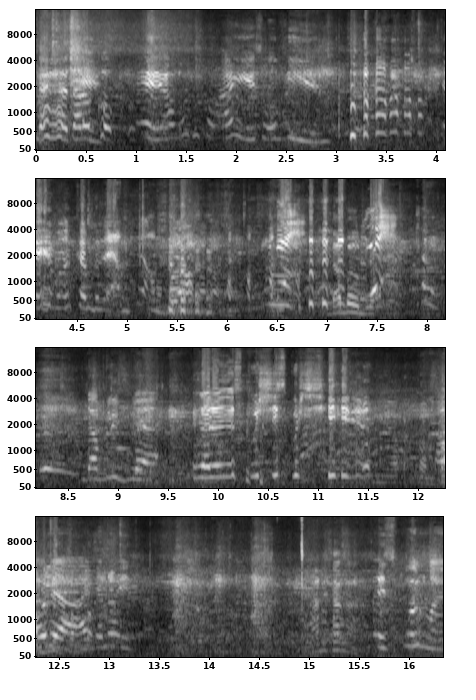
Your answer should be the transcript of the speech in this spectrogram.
Dah taruh kop. Eh, apa tu kau air sobi Eh, makan black. Double black. Beli black. Dengan ada squishy squishy. Tak boleh lah, I cannot eat. Manis sangat. I spoil my,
